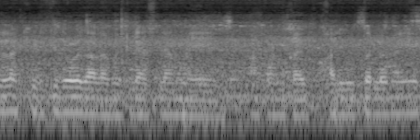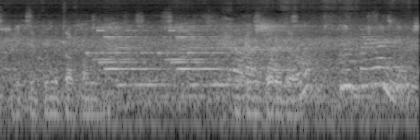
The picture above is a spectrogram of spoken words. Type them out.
आपल्याला खिडकीजवळ जागा भेटली असल्यामुळे आपण काही खाली उतरलो नाही आहे खिडकीतूनच आपण शूटिंग करत आहोत.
